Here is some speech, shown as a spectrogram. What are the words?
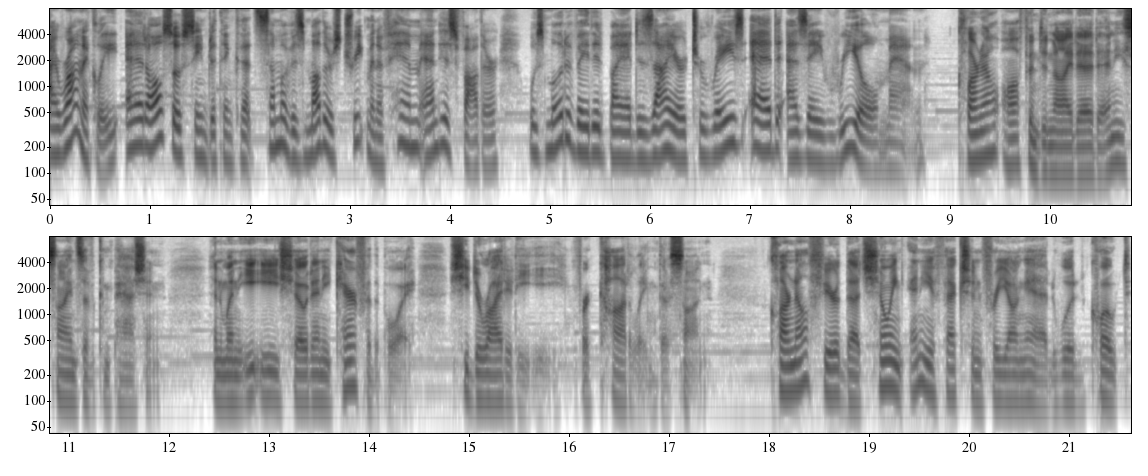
Ironically, Ed also seemed to think that some of his mother's treatment of him and his father was motivated by a desire to raise Ed as a real man. Clarnell often denied Ed any signs of compassion, and when EE showed any care for the boy, she derided EE for coddling their son. Clarnell feared that showing any affection for young Ed would, quote,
